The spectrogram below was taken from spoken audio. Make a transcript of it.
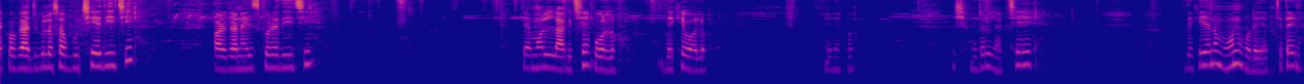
দেখো গাছগুলো সব গুছিয়ে দিয়েছি অর্গানাইজ করে দিয়েছি। কেমন লাগছে বলো, দেখে বলো। দেখো, কি সুন্দর লাগছে। দেখে যেন মন ভরে যাচ্ছে, তাই না?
